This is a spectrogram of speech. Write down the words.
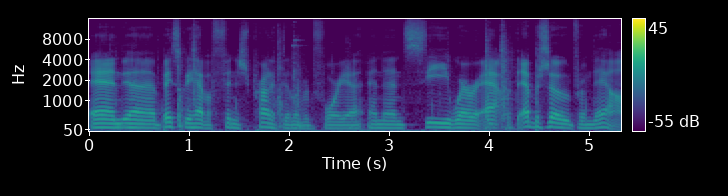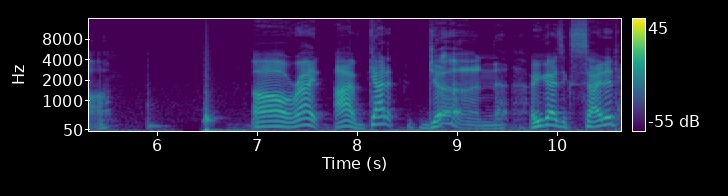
and uh, basically have a finished product delivered for you, and then see where we're at with the episode from there. All right, I've got it done. Are you guys excited?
